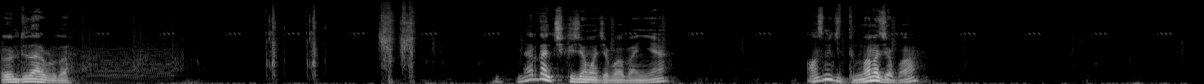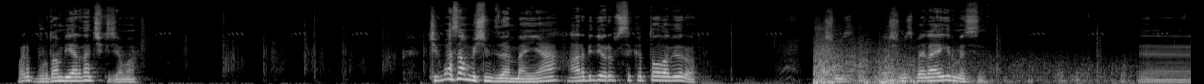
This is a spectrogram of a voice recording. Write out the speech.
Öldüler burada. Nereden çıkacağım acaba ben ya? Az mı gittim lan acaba? Var buradan bir yerden çıkacağım ha. Çıkmasam mı şimdiden ben ya? Harbi diyorum sıkıntı olabilir o. Başımız, belaya girmesin. Ee,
